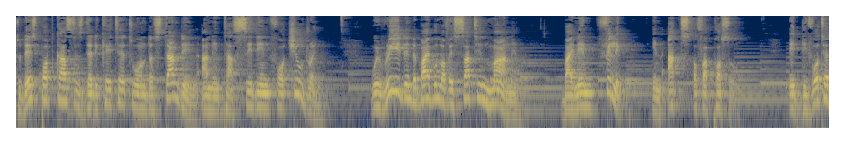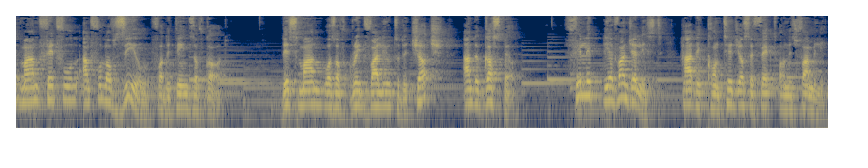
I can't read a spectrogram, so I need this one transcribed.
Today's podcast is dedicated to understanding and interceding for children. We read in the Bible of a certain man by name Philip in Acts of Apostle, a devoted man, faithful and full of zeal for the things of God. This man was of great value to the church and the gospel. Philip the evangelist had a contagious effect on his family.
